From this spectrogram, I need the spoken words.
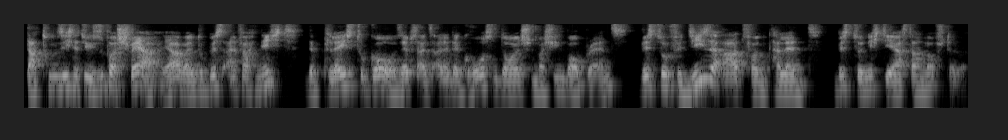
da tun sich natürlich super schwer, ja, weil du bist einfach nicht the place to go. Selbst als einer der großen deutschen Maschinenbau-Brands bist du für diese Art von Talent, bist du nicht die erste Anlaufstelle.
